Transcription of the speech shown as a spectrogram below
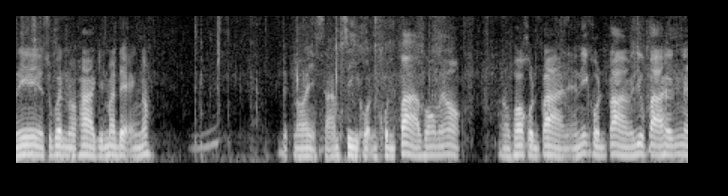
วันนี้สุเพิ่นมาพากินมาแดงเนาะเด็กน้อยสามสี่คนคนป้าพ้องไม่ออกเอาพ่อคนป้าเนี่ยอันนี้คนป้ามันอยู่ป้าเฮงไหน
